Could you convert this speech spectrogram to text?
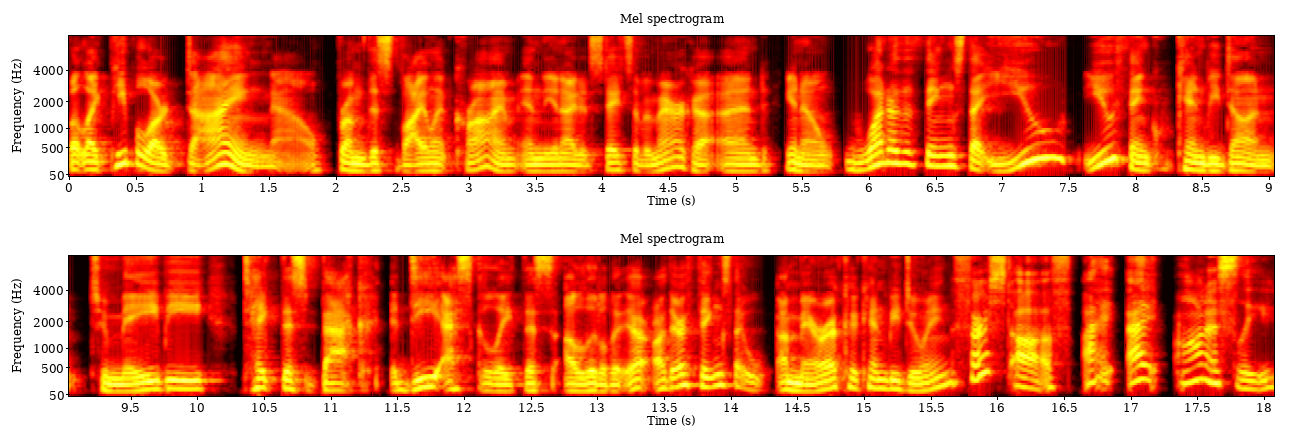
But like people are dying now from this violent crime in the United States of America. And you know, what are the things that you you think can be done to maybe take this back, de-escalate this a little bit? Are, are there things that America can be doing? First off, I I honestly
